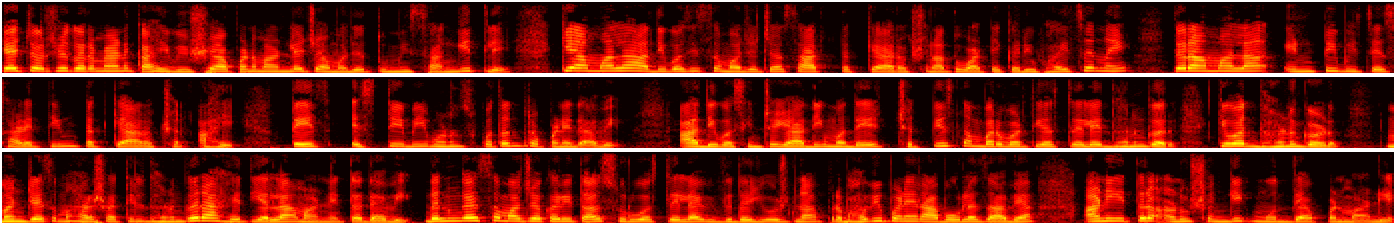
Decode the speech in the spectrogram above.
या चर्चेदरम्यान काही विषय आपण मांडले ज्यामध्ये तुम्ही सांगितले की आम्हाला आदिवासी समाजाच्या सात टक्के आरक्षणात वाटेकरी व्हायचं नाही तर आम्हाला एन टी बीचे साडेतीन टक्के आरक्षण आहे. तेच एस टी बी म्हणून स्वतंत्रपणे द्यावे. आदिवासींच्या यादीमध्ये छत्तीस नंबरवरती असलेले धनगर किंवा धनगड म्हणजेच महाराष्ट्रातील धनगर आहेत याला मान्यता द्यावी. धनगर समाजाकरिता सुरू असलेल्या विविध योजना प्रभावीपणे राबवल्या जाव्या आणि इतर अनुषंगिक मुद्दे आपण मांडले.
